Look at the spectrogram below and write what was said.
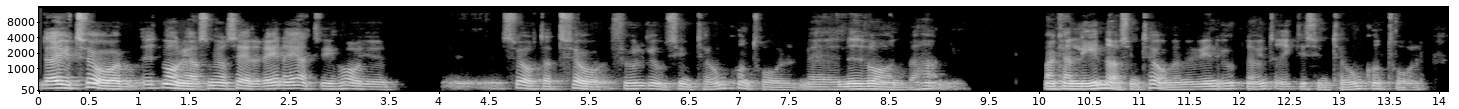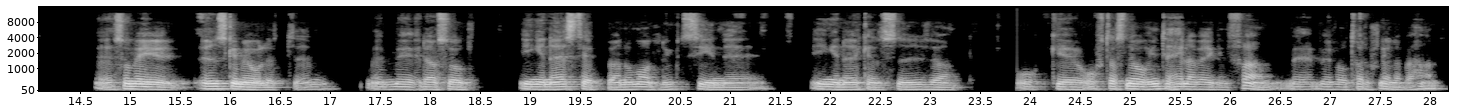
Det är ju två utmaningar som jag ser det. Det ena är att vi har ju eh, Eh, svårt att få fullgod symptomkontroll med nuvarande behandling. Man kan lindra symptomen men vi uppnår inte riktigt symptomkontroll eh, som är önskemålet eh, med alltså ingen nästäppa, normalt luktsinne, ingen ökad snuva och oftast når vi inte hela vägen fram med, med vår traditionella behandling.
